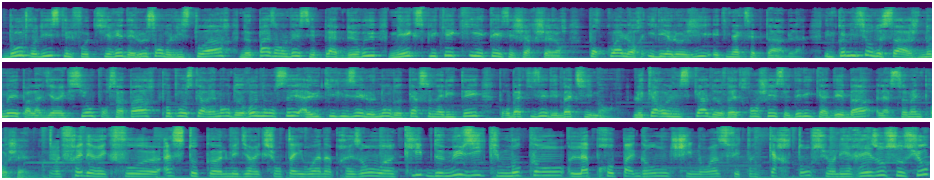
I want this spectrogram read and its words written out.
D'autres disent qu'il faut tirer des leçons de l'histoire, ne pas enlever ces plaques de rue, mais expliquer qui étaient ces chercheurs, pourquoi leur idéologie est inacceptable. Une commission de sages nommée par la direction, pour sa part, propose carrément de renoncer à utiliser le nom de personnalité pour baptiser des bâtiments. Le Karolinska devrait trancher ce délicat débat la semaine prochaine. Frédéric Faux à Stockholm et direction Taïwan à présent, où un clip de musique moquant la propagande chinoise fait un carton sur les réseaux sociaux,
